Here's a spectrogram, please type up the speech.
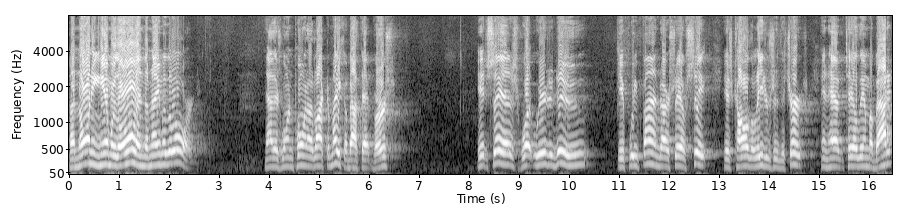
anointing him with oil in the name of the Lord. Now, there's one point I'd like to make about that verse. It says what we're to do if we find ourselves sick is call the leaders of the church and have tell them about it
